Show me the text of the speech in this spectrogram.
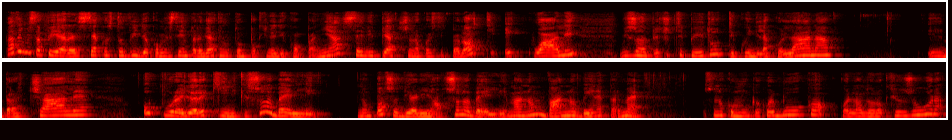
Fatemi sapere se a questo video, come sempre, vi ha tenuto un pochino di compagnia, se vi piacciono questi prodotti e quali vi sono piaciuti più di tutti, quindi la collana, il bracciale, oppure gli orecchini, che sono belli, non posso dire di no, sono belli, ma non vanno bene per me. Sono comunque col buco con la loro chiusura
